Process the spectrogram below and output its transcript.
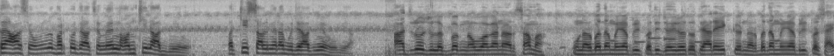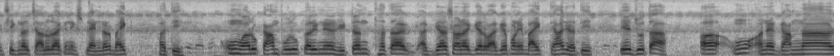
कहाँ से हो मैं भरकोदरा से मैं नामचीन आदमी हूँ पच्चीस साल मेरा गुजरात में हो गया આજરોજ લગભગ નવ વાગ્યાના અરસામાં હું નર્મદા મૈયા બ્રિજ પરથી જઈ રહ્યો હતો, ત્યારે એક નર્મદા મૈયા બ્રિજ પર સાઇડ સિગ્નલ ચાલુ રાખીને એક સ્પ્લેન્ડર બાઇક હતી. હું મારું કામ પૂરું કરીને રિટર્ન થતાં અગિયાર, સાડા અગિયાર વાગે પણ એ બાઇક ત્યાં જ હતી. એ જોતાં હું અને ગામના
